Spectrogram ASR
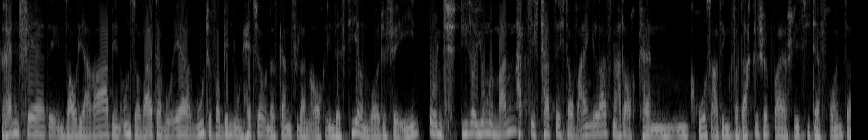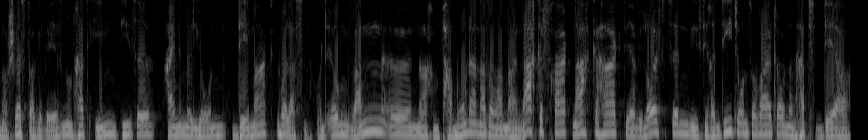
Rennpferde in Saudi-Arabien und so weiter, wo er gute Verbindungen hätte und das Ganze dann auch investieren wollte für ihn. Und dieser junge Mann hat sich tatsächlich darauf eingelassen, hat auch keinen großartigen Verdacht geschöpft, war ja schließlich der Freund seiner Schwester gewesen gewesen und hat ihm diese eine Million D-Mark überlassen. Und irgendwann, äh, nach ein paar Monaten, hat er dann mal nachgefragt, nachgehakt, ja, wie es denn, wie ist die Rendite und so weiter. Und dann hat der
